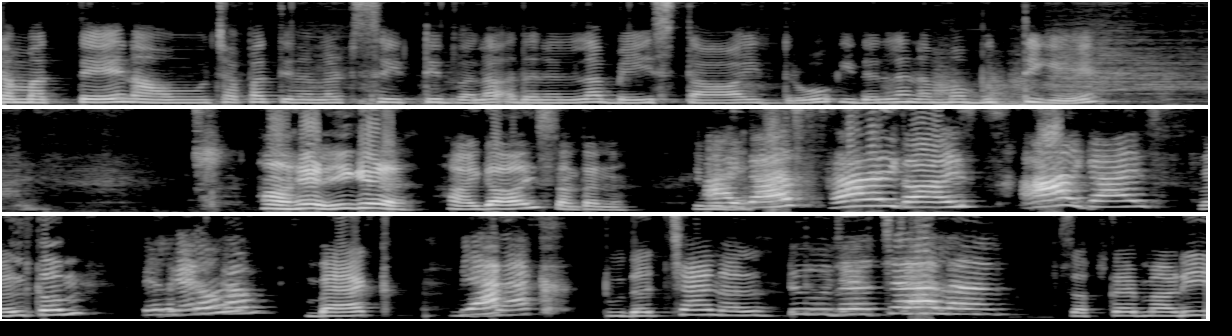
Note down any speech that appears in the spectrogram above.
ನಮ್ಮತ್ತೆ ನಾವು ಚಪಾತಿನ ಲಟ್ಸಿ ಇಟ್ಟಿದ್ವಲ್ಲ ಅದನ್ನೆಲ್ಲ ಬೇಯಿಸ್ತಾ ಇದ್ರು. ಇದೆಲ್ಲ ನಮ್ಮ ಬುತ್ತಿಗೆ. ಹಾ ಹೇಳಿ ಈಗ ಹೇಳ. ಹಾಯ್ ಗಾಯ್ಸ್ ಅಂತ welcome back to the channel. Subscribe ಮಾಡಿ.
